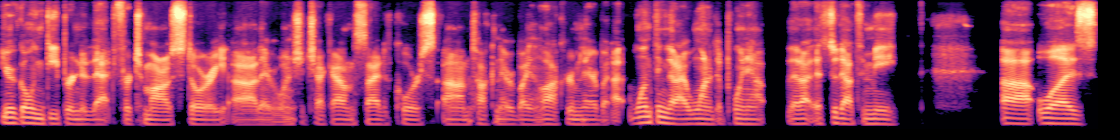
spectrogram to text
you're going deeper into that for tomorrow's story uh, that everyone should check out on the site, of course. Um, talking to everybody in the locker room there, but uh, one thing that I wanted to point out that, I, that stood out to me uh, was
